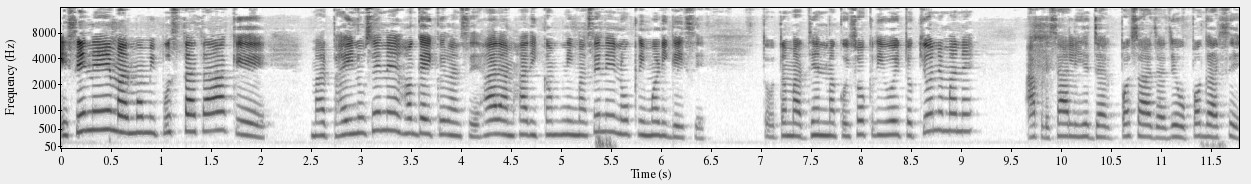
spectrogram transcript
એ છે ને, મારી મમ્મી પૂછતા હતા કે મારા ભાઈનું છે ને, હગાઈ કરવાનું છે. હારામ હારી કંપનીમાં છે ને, નોકરી મળી ગઈ છે. તો તમારા ધ્યાનમાં કોઈ છોકરી હોય તો કયો ને મને? આપણે ચાલીસ હજાર, પચાસ હજાર જેવો પગાર છે.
